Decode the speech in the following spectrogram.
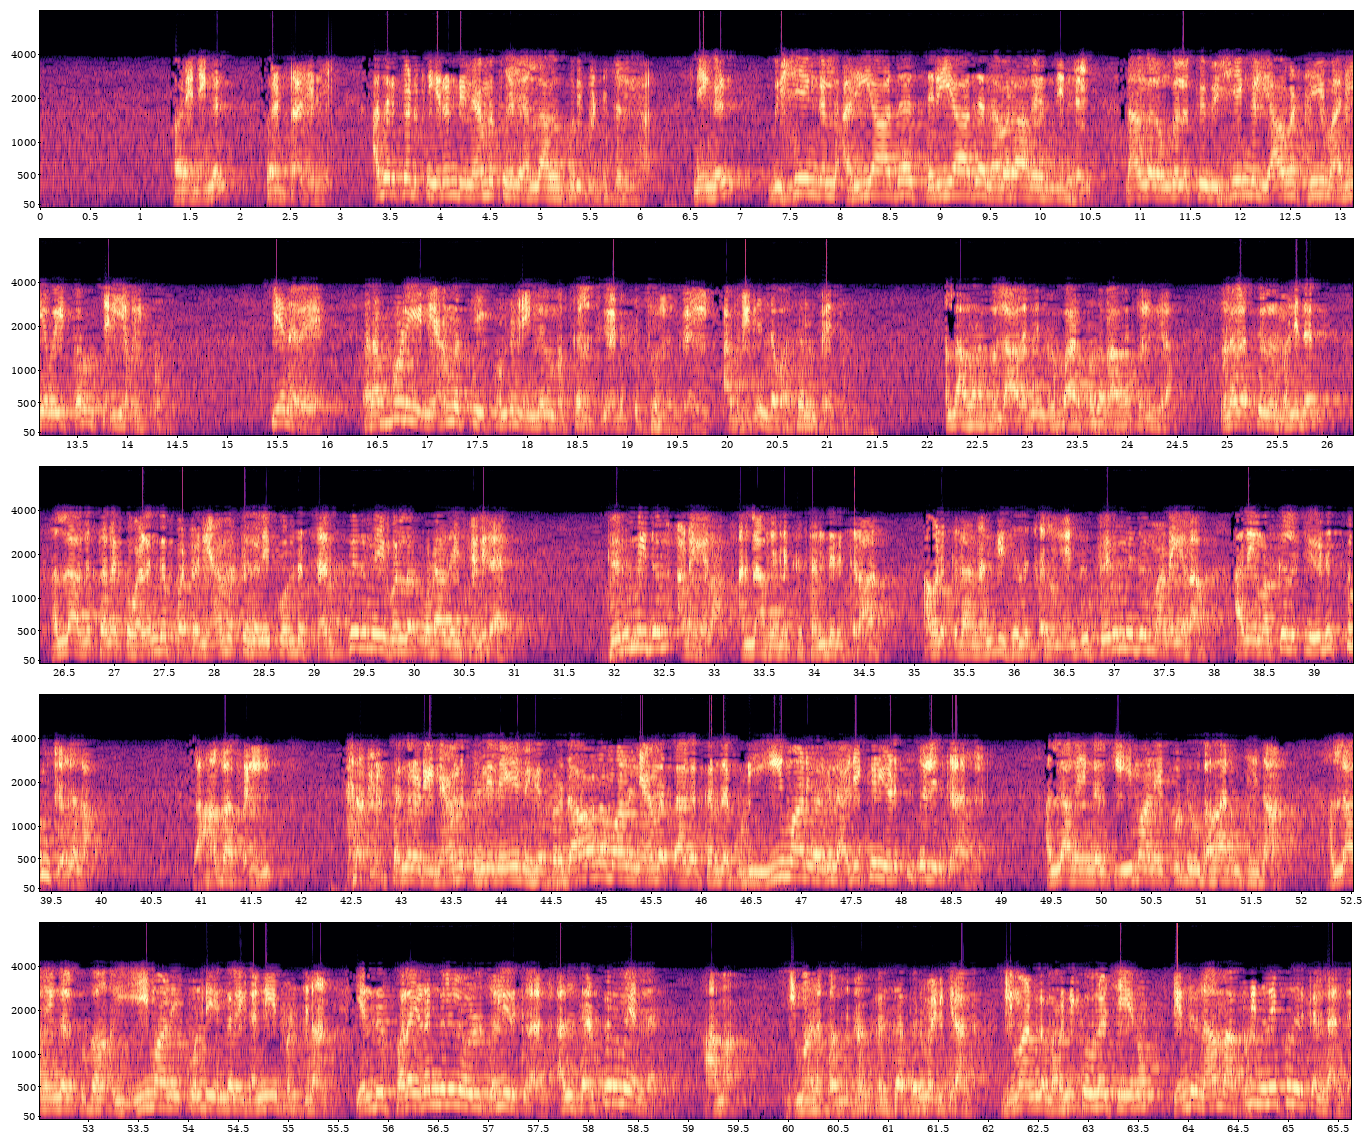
அவரை நீங்கள் விரட்டாதீர்கள். அதற்கடுத்து இரண்டு நேமத்துகளை அல்லாஹ் குறிப்பிட்டு சொல்கிறார் நீங்கள் விஷயங்கள் அறியாத தெரியாத நபராக இருந்தீர்கள். நாங்கள் உங்களுக்கு விஷயங்கள் யாவற்றையும் அறிய வைத்தோம் தெரிய வைத்தோம். எனவே ரப்புடைய நியமத்தை கொண்டு நீங்கள் மக்களுக்கு எடுத்து சொல்லுங்கள் அப்படின்னு இந்த வசனம் பேசும் அல்லாஹ் ரபுல் ஆலமின் ரொம்ப அற்புதமாக சொல்கிறார் உலகத்தில் ஒரு மனிதன் அல்லாஹ் தனக்கு வழங்கப்பட்ட நியமத்துகளை கொண்டு தற்பெருமை கொள்ளக்கூடாதே தவிர பெருமிதம் அடையலாம். அல்லாஹ் எனக்கு தந்திருக்கிறான். அவனுக்கு நான் நன்றி செலுத்தணும் என்று பெருமிதம் அடையலாம். அதை மக்களுக்கு எடுத்தும் சொல்லலாம். சாபாக்கள் தங்களுடைய ஞாபகத்திலேயே மிக பிரதானமான ஞாபகத்தாக கருதக்கூடிய ஈமானியவர்கள் அடிக்கடி எடுத்து சொல்லியிருக்கிறார்கள். அல்லாஹ் எங்களுக்கு ஈமானை கொண்டு உபகாரம் செய்தான். அல்லாஹ் எங்களுக்கு ஈமானை கொண்டு எங்களை கண்ணியப்படுத்தினான் என்று பல இடங்களில் அவர்கள் சொல்லியிருக்கிறார்கள். அது தற்பெருமை அல்ல. ஆமா. ஈமானுக்கு வந்துட்டோம் பெருசா பெருமை அடிக்கிறாங்க. ஈமான்ல மரணிக்க உள்ள செய்யணும் என்று நாம் அப்படி நினைப்பதற்கல்லாங்க.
